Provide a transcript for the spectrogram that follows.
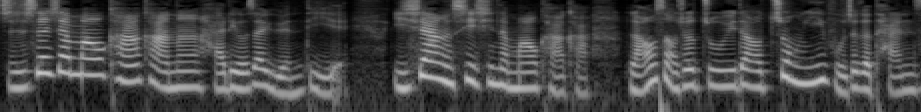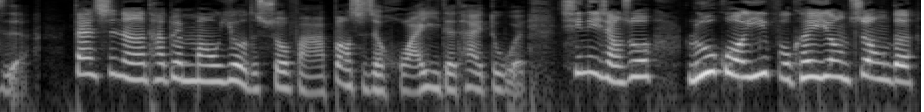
只剩下猫卡卡呢，还留在原地。耶，一向细心的猫卡卡老早就注意到重衣服这个摊子，但是呢，他对猫鼬的说法保持着怀疑的态度。诶，心里想说，如果衣服可以用重的，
